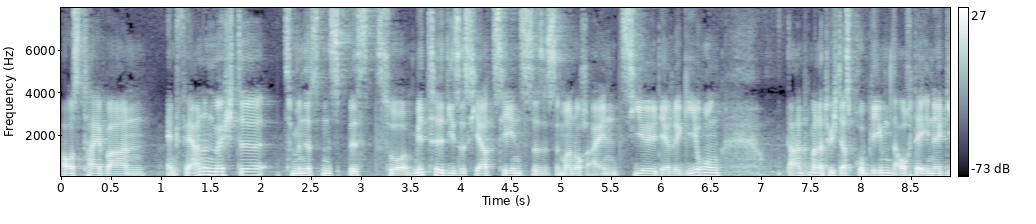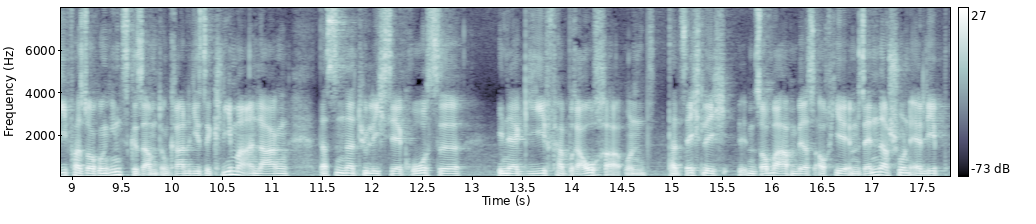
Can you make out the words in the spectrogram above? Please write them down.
aus Taiwan entfernen möchte, zumindest bis zur Mitte dieses Jahrzehnts. Das ist immer noch ein Ziel der Regierung. Da hat man natürlich das Problem auch der Energieversorgung insgesamt. Und gerade diese Klimaanlagen, das sind natürlich sehr große Energieverbraucher. Und tatsächlich im Sommer haben wir das auch hier im Sender schon erlebt,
